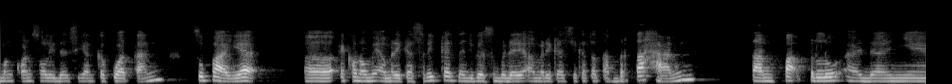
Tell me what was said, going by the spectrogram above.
mengkonsolidasikan kekuatan supaya uh, ekonomi Amerika Serikat dan juga sumber daya Amerika Serikat tetap bertahan tanpa perlu adanya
